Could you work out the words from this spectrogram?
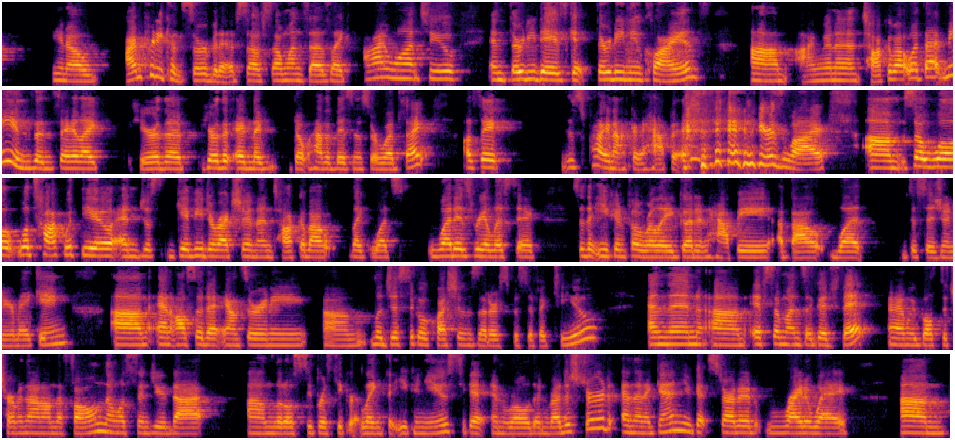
you know, I'm pretty conservative. So if someone says, like, I want to in 30 days get 30 new clients, um, I'm going to talk about what that means and say like, here the, here the, and they don't have a business or website. I'll say, this is probably not going to happen and here's why. Um, so we'll we'll talk with you and just give you direction and talk about like what's what is realistic so that you can feel really good and happy about what decision you're making. Um, and also to answer any um, logistical questions that are specific to you and then um, if someone's a good fit and we both determine that on the phone, then we'll send you that um, little super secret link that you can use to get enrolled and registered. And then again, you get started right away. Um,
